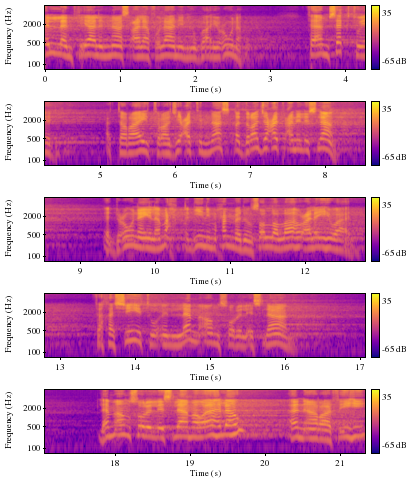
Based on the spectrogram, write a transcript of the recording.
إلا انثيال الناس على فلان يبايعونه فأمسكت يدي حتى رأيت راجعة الناس قد رجعت عن الإسلام. يدعون إلى محق دين محمد صلى الله عليه وآله. فخشيت إن لم أنصر الإسلام. لم أنصر الإسلام وأهله أن أرى فيه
